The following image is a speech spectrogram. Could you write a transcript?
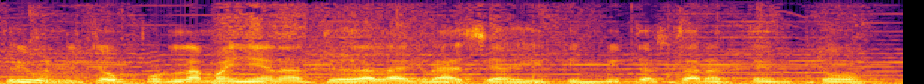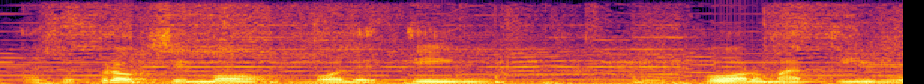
Tribunito por la mañana te da las gracias y te invita a estar atento a su próximo boletín informativo.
